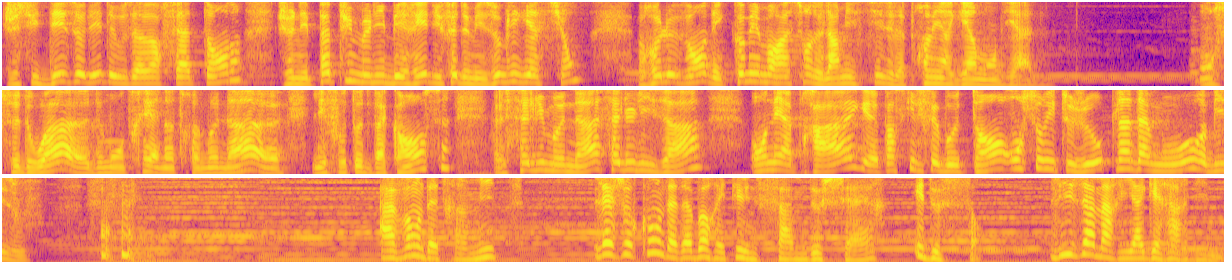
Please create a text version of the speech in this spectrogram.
je suis désolé de vous avoir fait attendre. Je n'ai pas pu me libérer du fait de mes obligations relevant des commémorations de l'armistice de la Première Guerre mondiale on se doit euh, de montrer à notre Mona euh, les photos de vacances. Euh, salut Mona, salut Lisa, on est à Prague parce qu'il fait beau temps, on sourit toujours, plein d'amour, bisous. Avant d'être un mythe, la Joconde a d'abord été une femme de chair et de sang, Lisa Maria Gherardini,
